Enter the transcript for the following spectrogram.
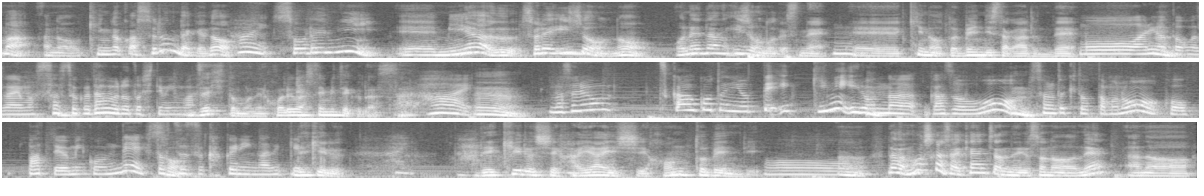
まあ、あの金額はするんだけど、はい。それに、えー見合うそれ以上の、お値段以上のですね、うん。えー機能と便利さがあるんで、もうありがとうございます、早速ダウンロードしてみます。ぜひともねこれはしてみてください。はい、うん。まあ、それを使うことによって一気にいろんな画像を、うん。その時撮ったものをこうバッと読み込んで一つずつ確認ができる。できる。はい。できるし早いし本当便利、うん、だからもしかしたらキャンちゃんの言うそのねあの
